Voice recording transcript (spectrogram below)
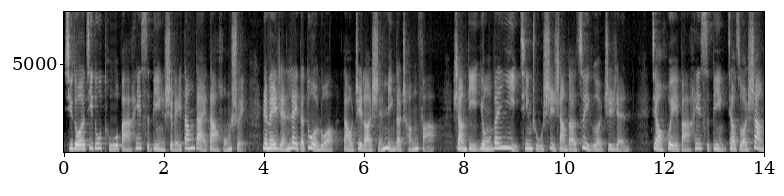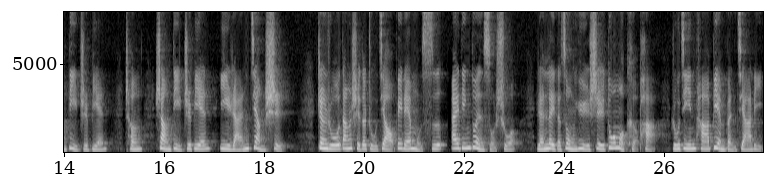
许多基督徒把黑死病视为当代大洪水，认为人类的堕落导致了神明的惩罚，上帝用瘟疫清除世上的罪恶之人。教会把黑死病叫做“上帝之鞭”，称“上帝之鞭已然降世”。正如当时的主教威廉姆斯·埃丁顿所说：“人类的纵欲是多么可怕！如今它变本加厉，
